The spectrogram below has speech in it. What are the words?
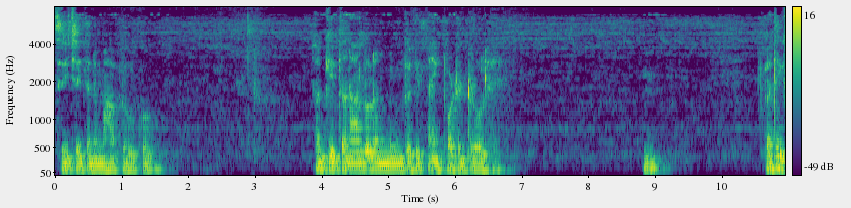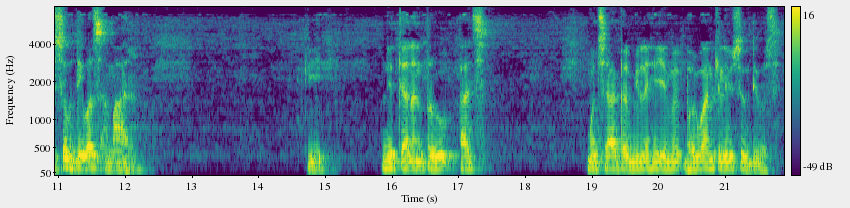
श्री चैतन्य महाप्रभु को। संकीर्तन आंदोलन में उनका कितना इम्पोर्टेंट रोल है। हम्म? कहते हैं शुभ दिवस अमार। कि नित्यानंद प्रभु आज मुझसे आकर मिले हैं। ये मैं भगवान के लिए शुभ दिवस है।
